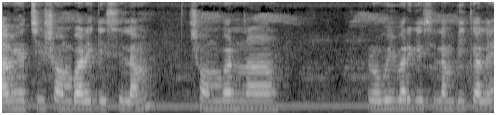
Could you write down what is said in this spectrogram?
আমি হচ্ছে সোমবারে গেছিলাম। সোমবার না, রবিবার গেছিলাম বিকালে।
